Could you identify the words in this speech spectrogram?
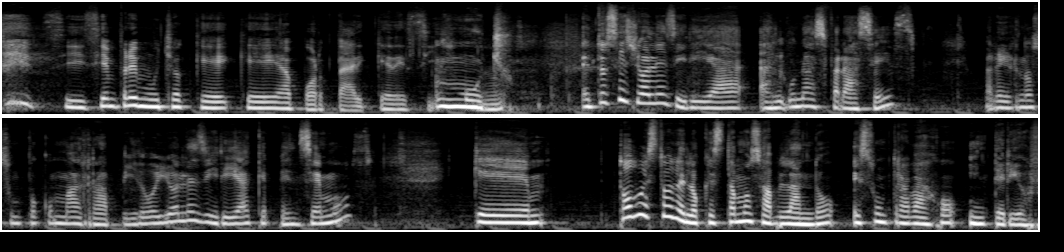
sí, siempre hay mucho que, que aportar y que decir. Mucho. Entonces yo les diría algunas frases para irnos un poco más rápido. Yo les diría que pensemos que todo esto de lo que estamos hablando es un trabajo interior.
